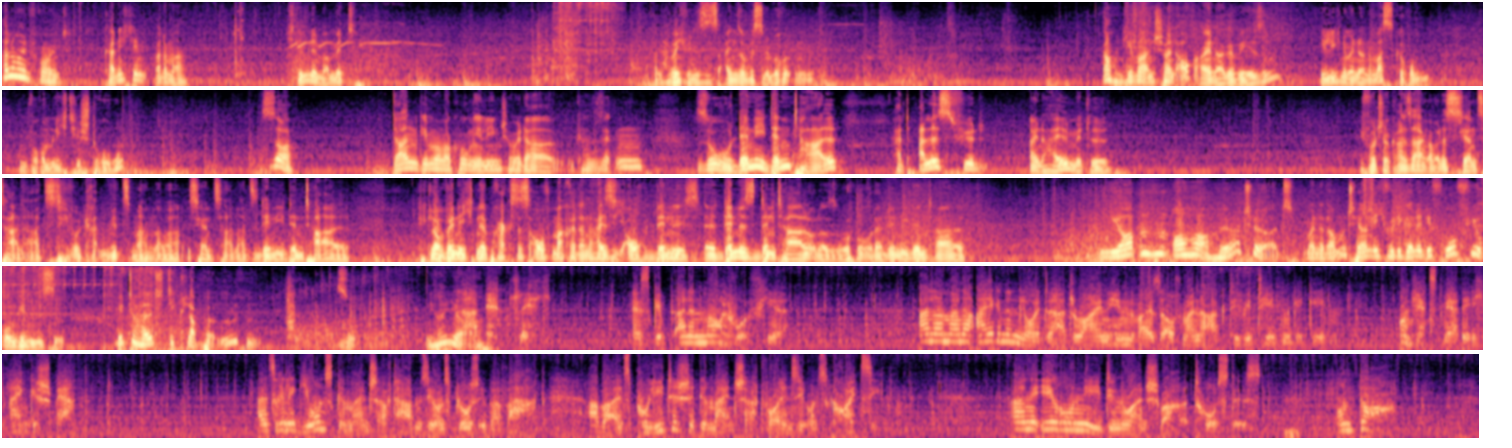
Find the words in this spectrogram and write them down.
Hallo, mein Freund. Kann ich den... Warte mal. Ich nehme den mal mit. Dann habe ich wenigstens einen so ein bisschen im Rücken. Ach, und hier war anscheinend auch einer gewesen. Hier liegt nämlich noch eine Maske rum. Und warum liegt hier Stroh? So. Dann gehen wir mal gucken. Hier liegen schon wieder Kassetten. So, Danny Dental hat alles für ein Heilmittel. Ich wollte schon gerade sagen, aber das ist ja ein Zahnarzt. Ich wollte gerade einen Witz machen, aber ist ja ein Zahnarzt. Danny Dental. Ich glaube, wenn ich eine Praxis aufmache, dann heiße ich auch Dennis, äh, Dennis Dental oder so. Oder Danny Dental. Ja, mhm, aha, hört, hört. Meine Damen und Herren, ich würde gerne die Vorführung genießen. Bitte halt die Klappe. Mhm. So. Ja, ja. Endlich. Es gibt einen Maulwurf hier. Einer meiner eigenen Leute hat Ryan Hinweise auf meine Aktivitäten gegeben. Und jetzt werde ich eingesperrt. Als Religionsgemeinschaft haben sie uns bloß überwacht, aber als politische Gemeinschaft wollen sie uns kreuzigen. Eine Ironie, die nur ein schwacher Trost ist. Und doch,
